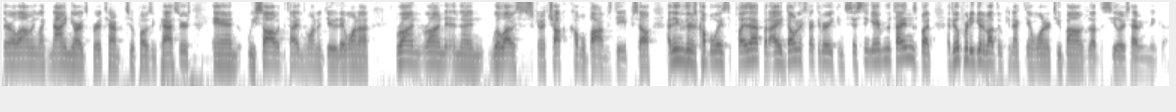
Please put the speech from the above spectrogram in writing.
they're allowing like nine yards per attempt to opposing passers. And we saw what the Titans want to do. They want to run, run, and then Will Levis is just going to chuck a couple bombs deep. So I think there's a couple ways to play that, but I don't expect a very consistent game from the Titans. But I feel pretty good about them connecting on one or two bombs without the Steelers having Minkah.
